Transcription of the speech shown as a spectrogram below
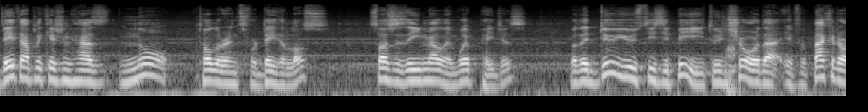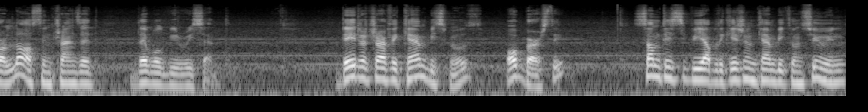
Data application has no tolerance for data loss, such as email and web pages, but they do use TCP to ensure that if a packet are lost in transit, they will be resent. Data traffic can be smooth or bursty. Some TCP application can be consuming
